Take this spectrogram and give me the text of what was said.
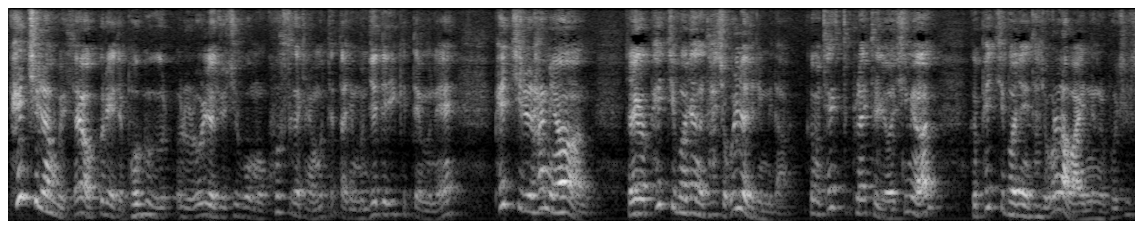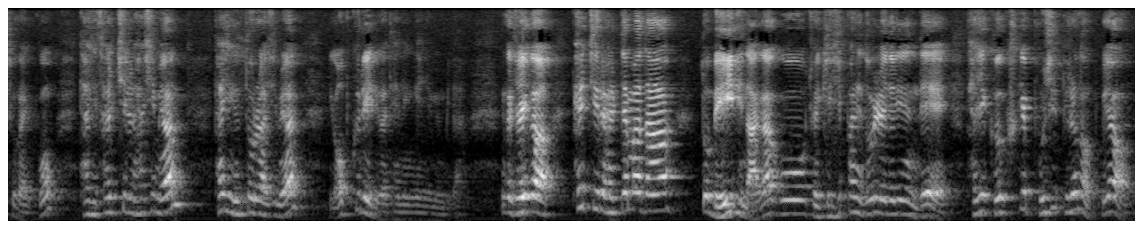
패치를 하고 있어요. 업그레이드 버그를 올려주시고 뭐 코스가 잘못됐다 문제들이 있기 때문에 패치를 하면 저희가 패치 버전을 다시 올려드립니다. 그러면 TestFlight를 여시면 그 패치 버전이 다시 올라와 있는 걸 보실 수가 있고 다시 설치를 하시면 다시 install을 하시면 업그레이드가 되는 개념입니다. 그러니까 저희가 패치를 할 때마다 또 메일이 나가고 저희 게시판에 올려드리는데 사실 그거 크게 보실 필요는 없고요.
